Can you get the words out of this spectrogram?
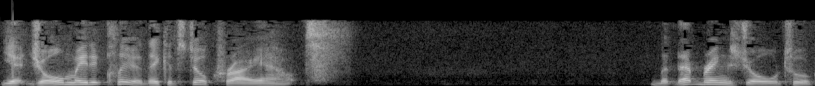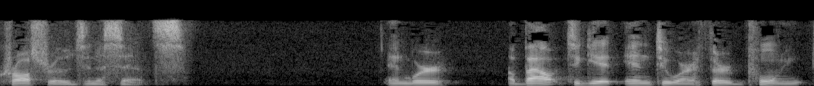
Yet Joel made it clear they could still cry out. But that brings Joel to a crossroads in a sense. And we're about to get into our third point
